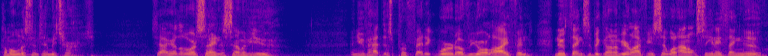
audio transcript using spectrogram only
Come on, listen to me, church. See, I hear the Lord saying to some of you, and you've had this prophetic word over your life, and new things have begun of your life, and you say, Well, I don't see anything new.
